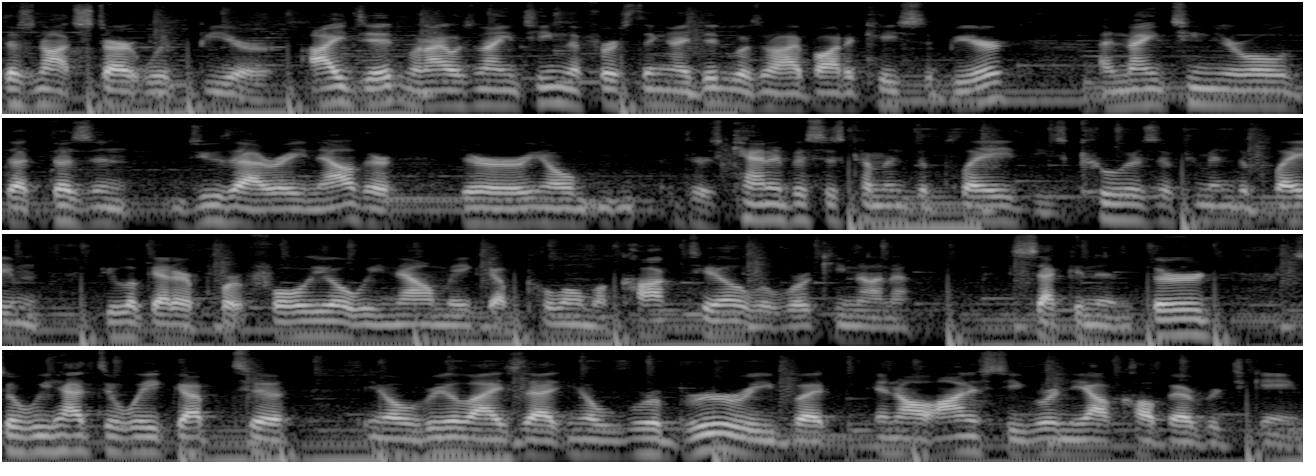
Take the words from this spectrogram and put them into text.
does not start with beer. I did when I was 19. The first thing I did was I bought a case of beer. A 19 year old that doesn't do that right now. They're, they're, you know, there's cannabis has come into play. These coolers have come into play. And if you look at our portfolio, we now make a Paloma cocktail. We're working on a second and third. So we had to wake up to you know, realize that, you know, we're a brewery, but in all honesty, we're in the alcohol beverage game.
